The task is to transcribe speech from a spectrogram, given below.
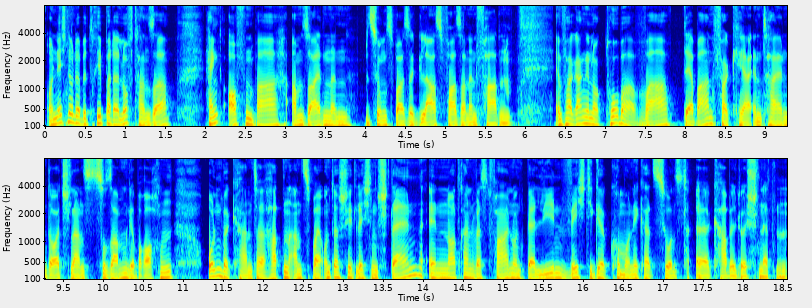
Und nicht nur der Betrieb bei der Lufthansa hängt offenbar am seidenen bzw. glasfasernen Faden. Im vergangenen Oktober war der Bahnverkehr in Teilen Deutschlands zusammengebrochen. Unbekannte hatten an zwei unterschiedlichen Stellen in Nordrhein-Westfalen und Berlin wichtige Kommunikationskabel durchschnitten.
